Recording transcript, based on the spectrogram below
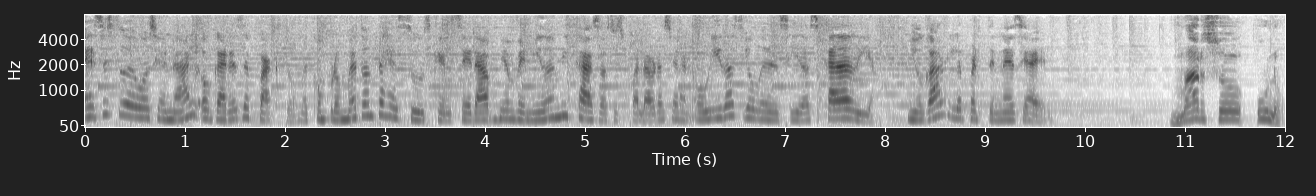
Este es tu devocional Hogares de Pacto. Me comprometo ante Jesús que Él será bienvenido en mi casa, sus palabras serán oídas y obedecidas cada día. Mi hogar le pertenece a Él. Marzo 1.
